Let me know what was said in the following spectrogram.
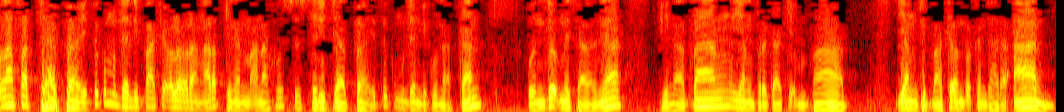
lafaz dabah itu kemudian dipakai oleh orang Arab dengan makna khusus. Jadi dabah itu kemudian digunakan untuk misalnya binatang yang berkaki empat yang dipakai untuk kendaraan.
